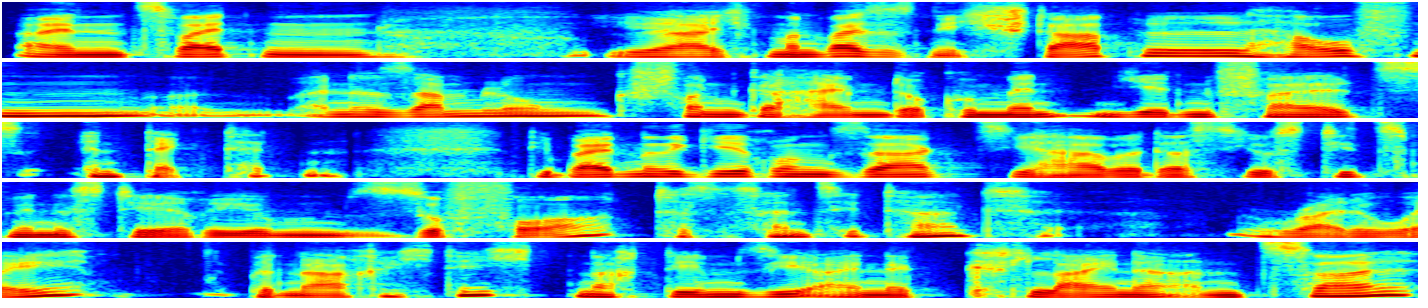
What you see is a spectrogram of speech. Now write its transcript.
einen zweiten, ja, ich, man weiß es nicht, Stapelhaufen, eine Sammlung von Geheimdokumenten jedenfalls entdeckt hätten. Die beiden Regierungen sagt, sie habe das Justizministerium sofort, das ist ein Zitat, right away, benachrichtigt, nachdem sie eine kleine Anzahl,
